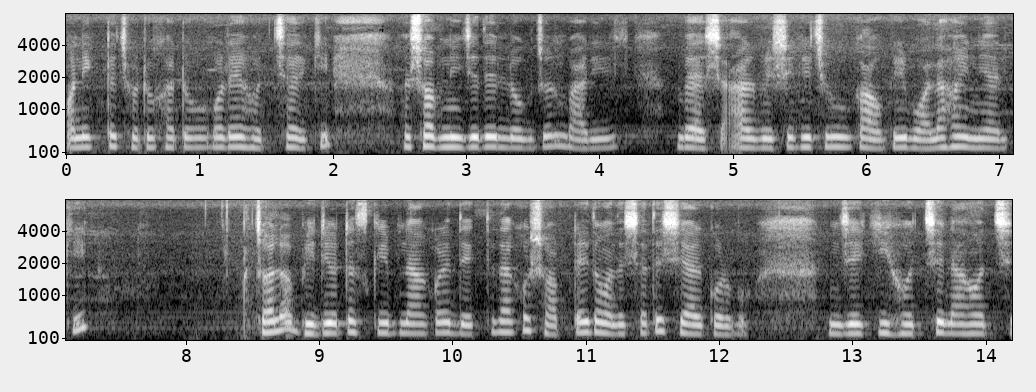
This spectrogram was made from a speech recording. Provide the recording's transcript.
অনেকটা ছোটোখাটো করে হচ্ছে আর কি। সব নিজেদের লোকজন, বাড়ির, ব্যাস, আর বেশি কিছু কাউকেই বলা হয়নি আর কি। চলো ভিডিওটা স্কিপ না করে দেখতে থাকো, সবটাই তোমাদের সাথে শেয়ার করব। যে কি হচ্ছে, না হচ্ছে,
